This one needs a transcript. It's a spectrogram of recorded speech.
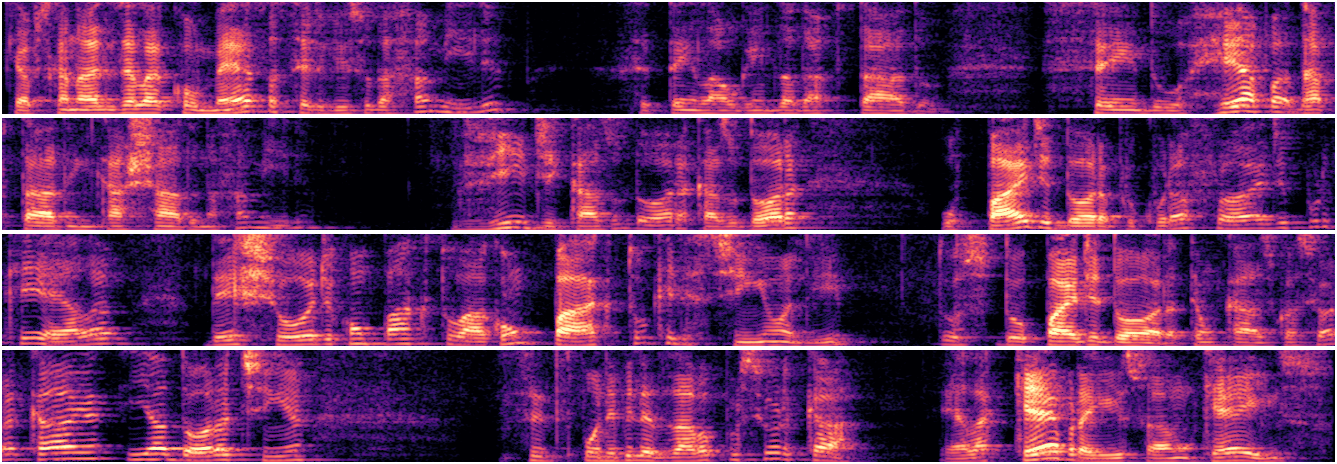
que a psicanálise ela começa a serviço da família, Você tem lá alguém desadaptado sendo readaptado encaixado na família. Vide caso Dora. Caso Dora, o pai de Dora procura Freud porque ela deixou de compactuar com o pacto que eles tinham ali do, do pai de Dora ter um caso com a senhora Caia e a Dora tinha se disponibilizava por senhor K. Ela quebra isso, ela não quer isso.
